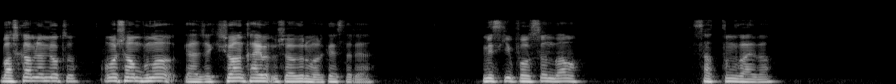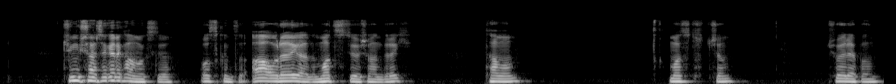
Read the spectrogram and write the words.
Başka hamlem yoktu. Ama şu an buna gelecek. Şu an kaybetmiş olabilirim arkadaşlar ya. Mis gibi pozisyonda ama. Sattım galiba. Çünkü şarj çekerek almak istiyor. O sıkıntı. Aa oraya geldi. Mat istiyor şu an direkt. Tamam. Matı tutacağım. Şöyle yapalım.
